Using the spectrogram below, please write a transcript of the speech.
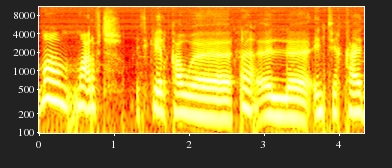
ما ما عرفتش كيلقاو آه، آه. الانتقاد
